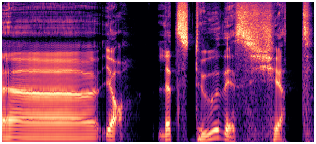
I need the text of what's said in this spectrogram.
Uh, ja, let's do this shit.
